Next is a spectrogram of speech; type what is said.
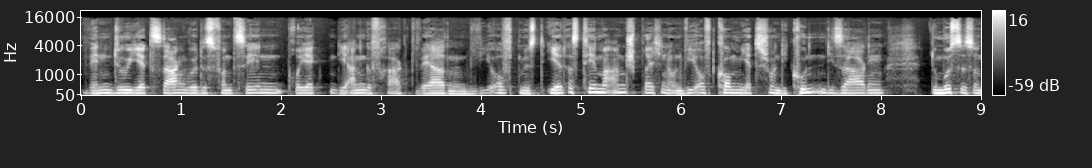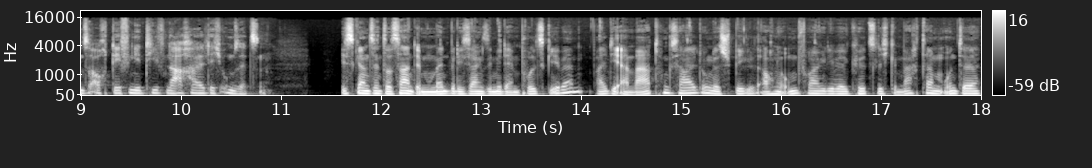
Wenn du jetzt sagen würdest, von zehn Projekten, die angefragt werden, wie oft müsst ihr das Thema ansprechen und wie oft kommen jetzt schon die Kunden, die sagen, du musst es uns auch definitiv nachhaltig umsetzen? Ist ganz interessant. Im Moment würde ich sagen, sind wir der Impulsgeber, weil die Erwartungshaltung, das spiegelt auch eine Umfrage, die wir kürzlich gemacht haben, unter,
